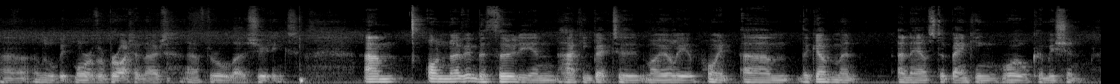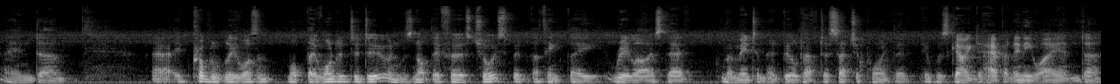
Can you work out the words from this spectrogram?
uh, a little bit more of a brighter note after all those shootings. Um, on November 30, and harking back to my earlier point, um, the government announced a banking royal commission, and um, uh, it probably wasn't what they wanted to do and was not their first choice, but I think they realised that momentum had built up to such a point that it was going to happen anyway, and uh,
